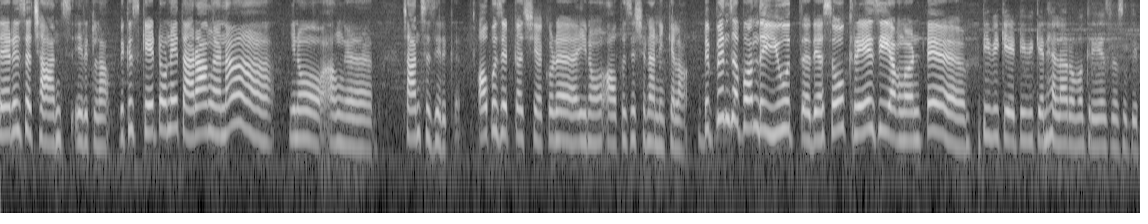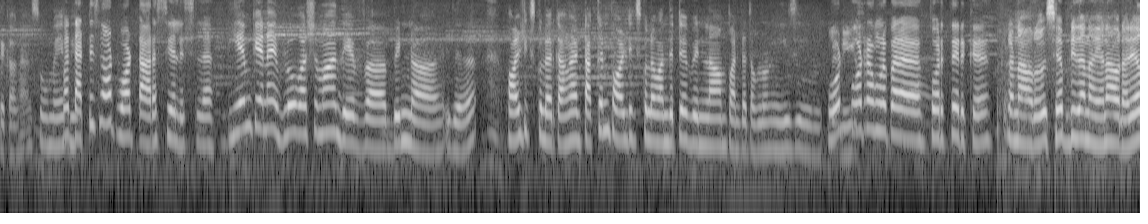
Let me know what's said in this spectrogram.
there is a chance இருக்கலாம். பிகாஸ் கேட்டோன்னே தராங்கன்னா யூனோ அவங்க சான்சஸ் இருக்குது ஆப்போசிட் கட்சியை கூட யூனோ ஆப்போசிஷனாக நிற்கலாம் depends upon the youth there so crazy அவங்க வந்துட்டு டிவிகே டிவிகேன்னு எல்லாம் ரொம்ப கிரேஸில் சுற்றிட்டு இருக்காங்க. So may but that is not what அரசியல் இஸ்ல டிஎம்கேனா இவ்வளோ வருஷமாக தேவ் பின் இது பாலிடிக்ஸ்குள்ளே இருக்காங்க. டக்குன்னு பாலிடிக்ஸ்குள்ளே வந்துட்டு வின்லாம் பண்ணுறது அவ்வளோ ஈஸி ஓட் போடுறவங்கள ப பொறுத்து இருக்குது இல்லைண்ணா அவர் சேஃப்டி தானே. ஏன்னா அவர் நிறையா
